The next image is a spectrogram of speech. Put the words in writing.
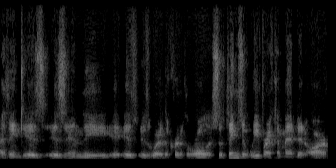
I think, is is in the is is where the critical role is. So things that we've recommended are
